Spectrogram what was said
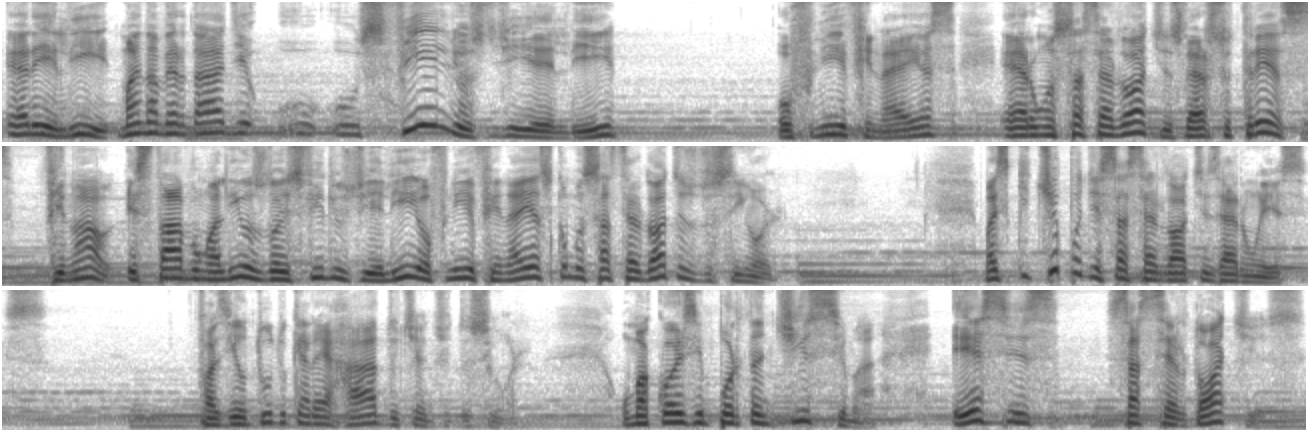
era Eli, mas na verdade os filhos de Eli, Ofni e Finéias, eram os sacerdotes, verso 3, final. Estavam ali os dois filhos de Eli, Ofni e Finéias, como sacerdotes do Senhor. Mas que tipo de sacerdotes eram esses? Faziam tudo que era errado diante do Senhor. Uma coisa importantíssima, esses sacerdotes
